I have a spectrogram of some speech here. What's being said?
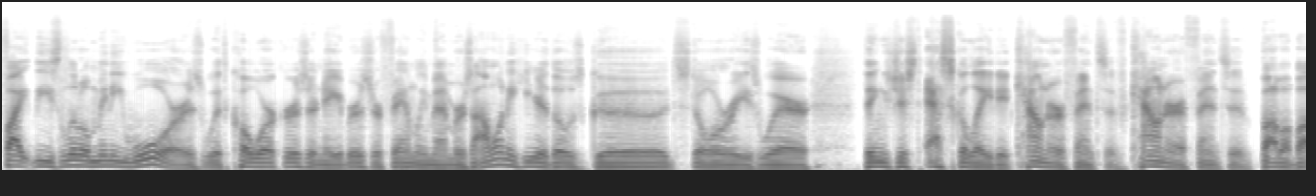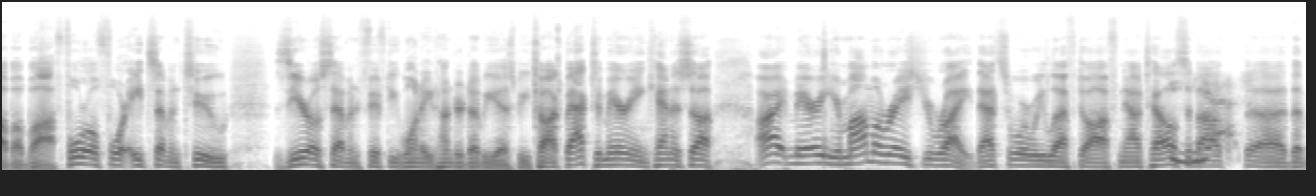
fight these little mini wars with coworkers or neighbors or family members. I want to hear those good stories where things just escalated, counteroffensive, counteroffensive, blah, blah, blah, blah, blah. 404 872 0750 800 WSB Talk. Back to Mary in Kennesaw. All right, Mary, your mama raised you right. That's where we left off. Now tell us about yes. uh, the,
